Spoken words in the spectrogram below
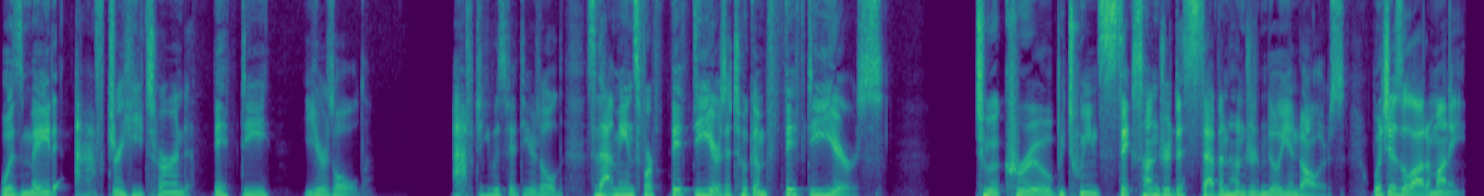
was made after he turned 50 years old. After he was 50 years old. So that means for 50 years, it took him 50 years to accrue between 600 to 700 million dollars, which is a lot of money,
